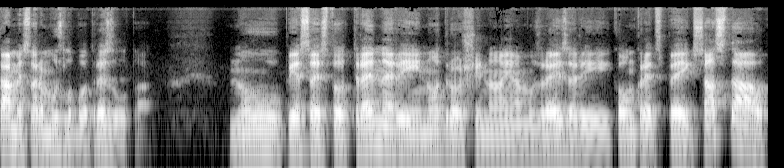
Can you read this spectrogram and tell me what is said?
kā mēs varam uzlabot rezultātu. Nu, piesaistot treneri, nodrošinājām uzreiz arī konkrēti spējīgu sastāvu.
